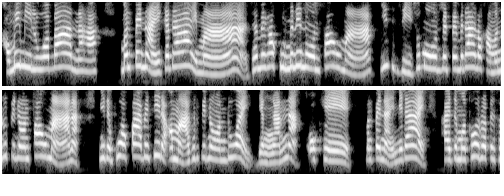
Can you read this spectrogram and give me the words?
เขาไม่มีรั้วบ้านนะคะ มันไปไหนก็ได้หมาใช่ไหมคะคุณไม่ได้นอนเฝ้าหมา 24 ชั่วโมงเป็นไปไม่ได้หรอกค่ะมนุษย์ไปนอนเฝ้าหมาน่ะมีแต่พวกป้าไปซี่เอาหมาขึ้นไปนอนด้วย อย่างนั้นน่ะ โอเค มันไปไหนไม่ได้ ใครจะมาโทษว่าเป็นโซ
